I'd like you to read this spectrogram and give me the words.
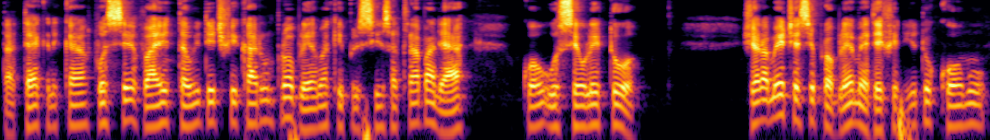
da técnica, você vai então identificar um problema que precisa trabalhar com o seu leitor. Geralmente esse problema é definido como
